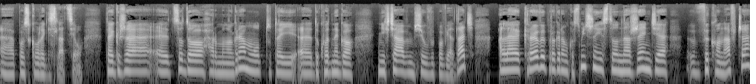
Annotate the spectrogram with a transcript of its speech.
E, polską legislacją. Także e, co do harmonogramu, tutaj dokładnego nie chciałabym się wypowiadać, ale Krajowy Program Kosmiczny jest to narzędzie wykonawcze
